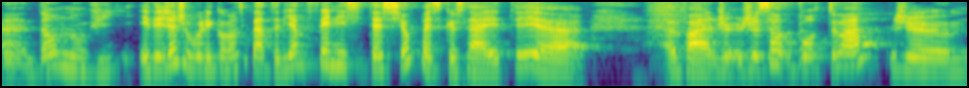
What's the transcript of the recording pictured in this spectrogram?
euh, dans nos vies. Et déjà, je voulais commencer par te dire félicitations parce que ça a été, euh, enfin, je, sens pour toi, je,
